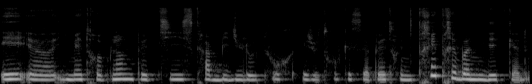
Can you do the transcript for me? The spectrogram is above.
et y mettre plein de petits scrap bidules autour. Et je trouve que ça peut être une très très bonne idée de cadeau.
